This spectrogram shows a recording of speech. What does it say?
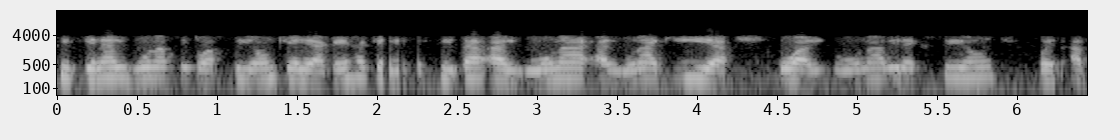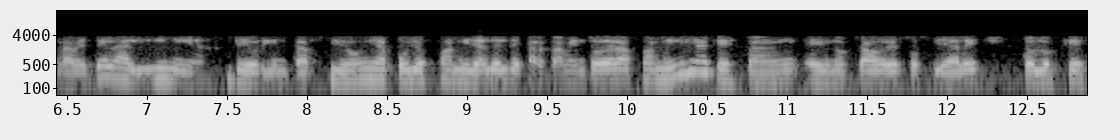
si tiene alguna situación que le aqueja, que necesita alguna, alguna guía o alguna dirección, pues a través de la línea de orientación y apoyo familiar del Departamento de la Familia, que están en nuestras redes sociales, son los que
